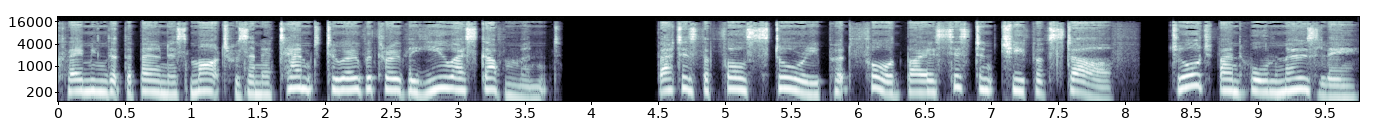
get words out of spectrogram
claiming that the bonus march was an attempt to overthrow the U.S. government. That is the false story put forward by Assistant Chief of Staff, George Van Horn Moseley.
